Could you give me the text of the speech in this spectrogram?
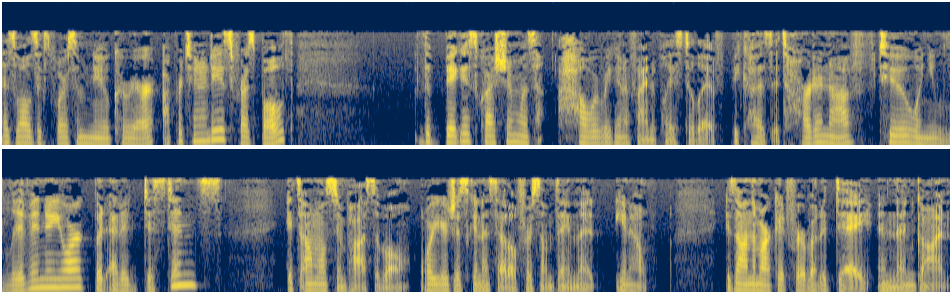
as well as explore some new career opportunities for us both. The biggest question was how are we going to find a place to live? Because it's hard enough to when you live in New York, but at a distance, it's almost impossible. Or you're just going to settle for something that, you know, is on the market for about a day and then gone.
